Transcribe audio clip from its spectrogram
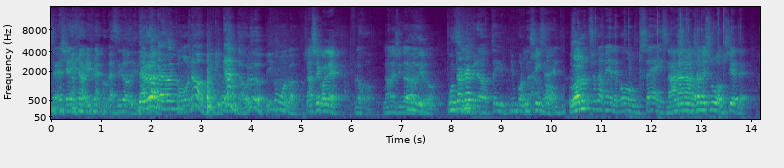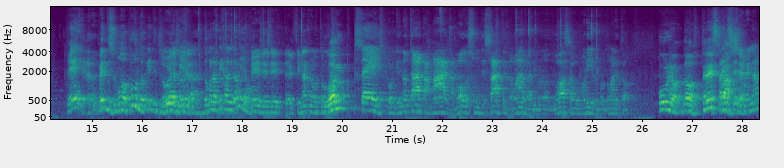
Se voy a llegar a abrir una coca cero de, De lata. bronca, Como no, me encanta, boludo. ¿Y cómo acá? Ya sé cuál es. Flojo. No necesito ¿Dónde debatirlo. Sí, Puntaje. pero estoy. No importa. Un cinco. el- Gol. yo también le pongo un 6. No, no, no, yo le subo un 7. ¿Qué? De repente sumó dos puntos. ¿Qué te tocó Subile, la subile. pija? ¿Tocó la pija en el camino? Sí, sí, sí. El final me gustó mucho. Gol. 6, porque no estaba tan mal, tampoco es un desastre tomarla, tipo, no, no vas a morir por tomar esto. Uno, dos, tres. Va. Sprite Seven Up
